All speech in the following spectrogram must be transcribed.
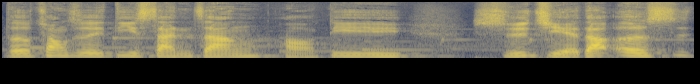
的创世记第三章，好，第十节到二十四。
